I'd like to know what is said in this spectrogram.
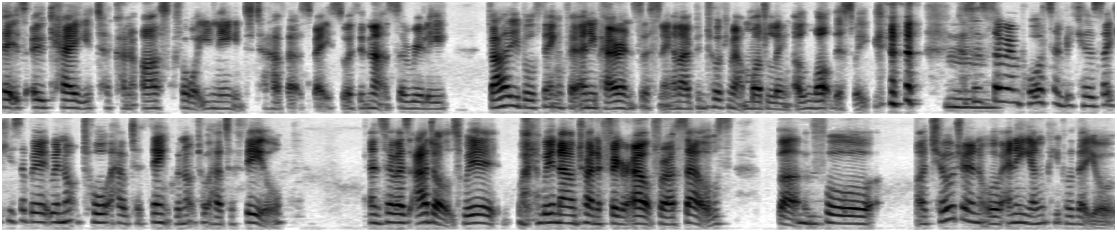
that it's okay to kind of ask for what you need to have that space so i think that's a really valuable thing for any parents listening and i've been talking about modeling a lot this week because mm. it's so important because like you said we're, we're not taught how to think we're not taught how to feel and so as adults we're we're now trying to figure it out for ourselves but mm. for our children or any young people that you're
